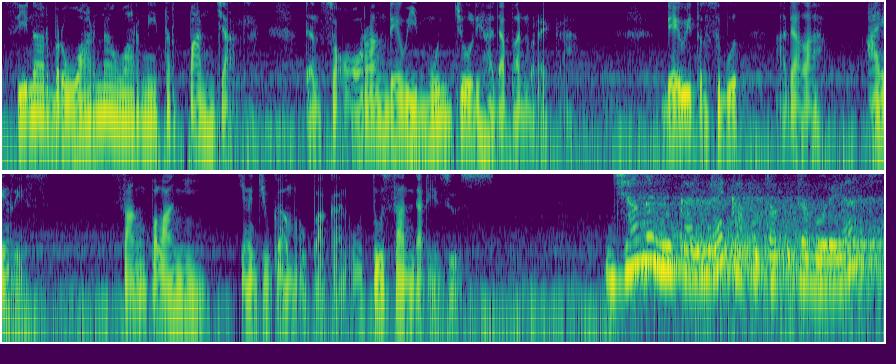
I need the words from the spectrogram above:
sinar berwarna-warni terpancar dan seorang dewi muncul di hadapan mereka. Dewi tersebut adalah Iris, sang pelangi yang juga merupakan utusan dari Zeus. Jangan lukai mereka putra-putra Boreas.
